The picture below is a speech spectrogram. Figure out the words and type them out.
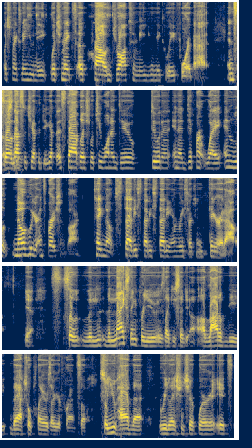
which makes me unique, which makes a crowd draw to me uniquely for that. And so Absolutely. that's what you have to do. You have to establish what you want to do, do it in, in, a different way, and look, know who your inspirations are. Take notes, study, study, study, and research and figure it out. Yeah. So the the nice thing for you is, like you said, a lot of the, the actual players are your friends. So so you have that relationship where it's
